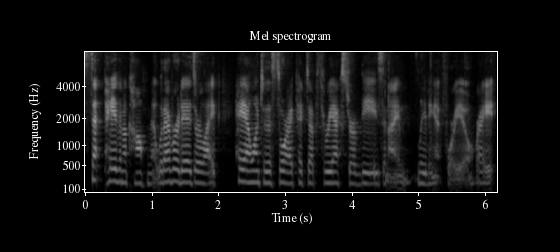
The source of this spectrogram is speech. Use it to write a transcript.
set, pay them a compliment, whatever it is, or like, hey, I went to the store, I picked up three extra of these and I'm leaving it for you, right?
